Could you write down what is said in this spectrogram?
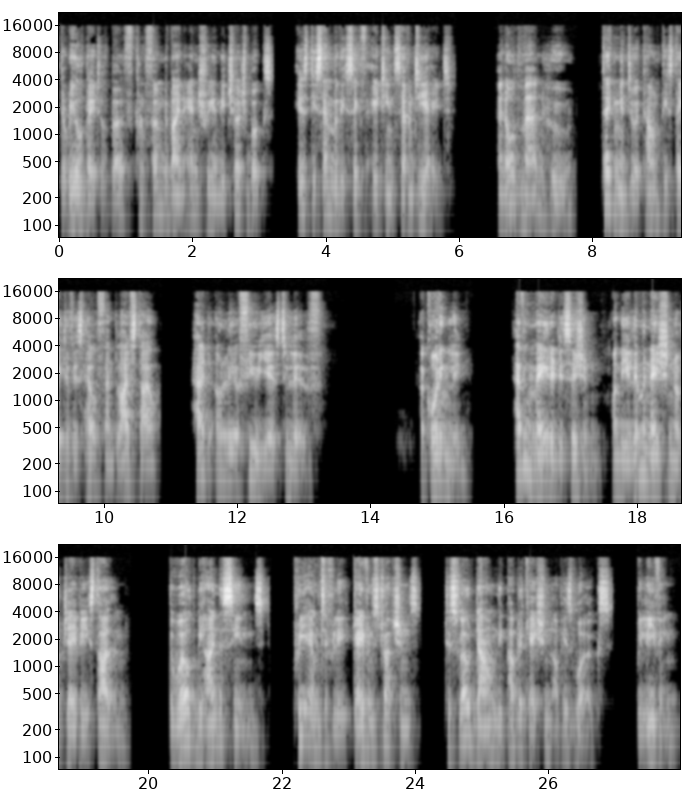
The real date of birth, confirmed by an entry in the church books, is December 6, 1878. An old man who, taking into account the state of his health and lifestyle, had only a few years to live. Accordingly, Having made a decision on the elimination of J.V. Stalin, the world behind the scenes preemptively gave instructions to slow down the publication of his works, believing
